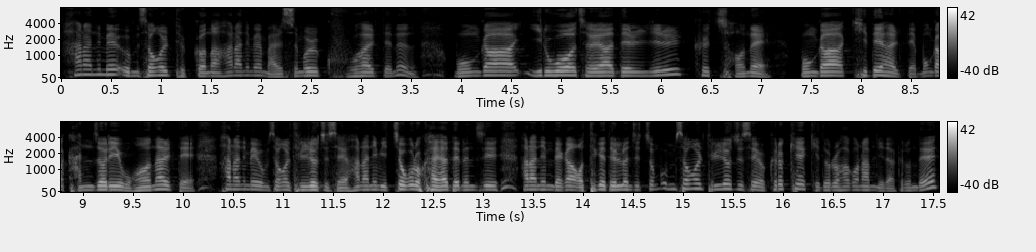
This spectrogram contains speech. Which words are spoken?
하나님의 음성을 듣거나 하나님의 말씀을 구할 때는 뭔가 이루어져야 될 일 그 전에 뭔가 기대할 때, 뭔가 간절히 원할 때 하나님의 음성을 들려주세요. 하나님 이쪽으로 가야 되는지, 하나님 내가 어떻게 될런지 좀 음성을 들려주세요. 그렇게 기도를 하곤 합니다. 그런데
